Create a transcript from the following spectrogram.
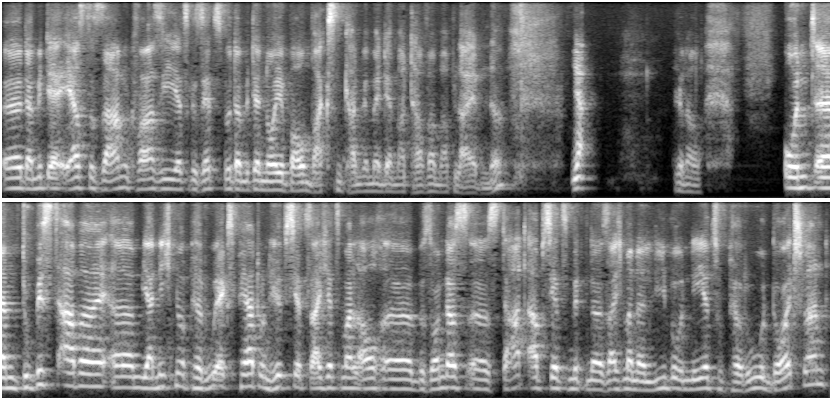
äh, damit der erste Samen quasi jetzt gesetzt wird, damit der neue Baum wachsen kann, wenn wir in der Metapher mal bleiben. Ne? Ja. Genau. Und ähm, du bist aber ähm, ja nicht nur Peru-Experte und hilfst jetzt, sage ich jetzt mal, auch äh, besonders äh, Startups jetzt mit einer, sage ich mal, einer Liebe und Nähe zu Peru und Deutschland,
